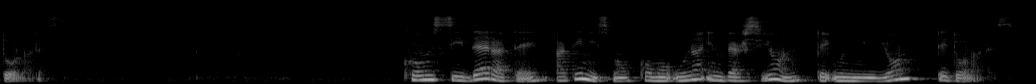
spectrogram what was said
dólares. Considérate a ti mismo como una inversión de un millón de dólares.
